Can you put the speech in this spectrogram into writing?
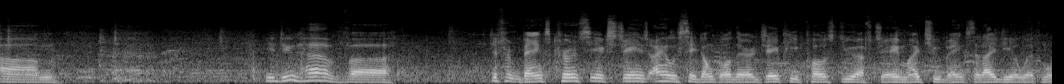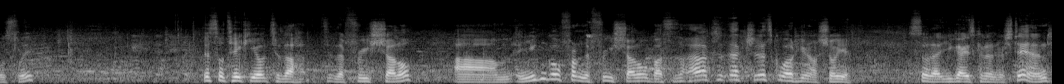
Um, you do have uh, different banks, currency exchange. I always say don't go there. JP Post, UFJ, my two banks that I deal with mostly. This will take you out to the, to the free shuttle. Um, and you can go from the free shuttle buses. Actually, let's go out here and I'll show you so that you guys can understand.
